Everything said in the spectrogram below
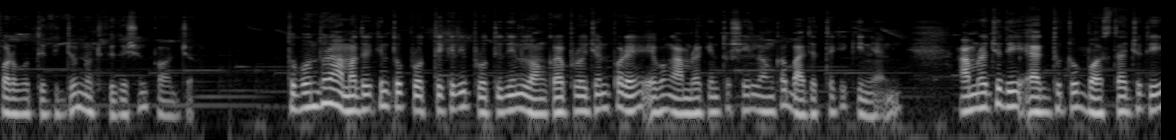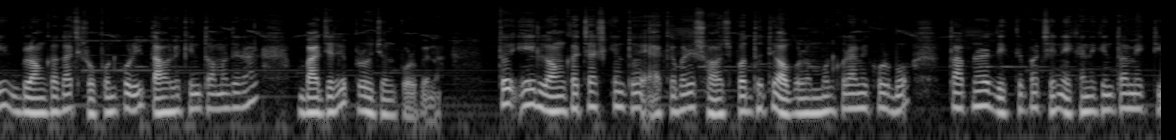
পরবর্তী ভিডিও নোটিফিকেশন পাওয়ার জন্য। তো বন্ধুরা, আমাদের কিন্তু প্রত্যেকেরই প্রতিদিন লঙ্কার প্রয়োজন পড়ে এবং আমরা কিন্তু সেই লঙ্কা বাজার থেকে কিনে আনি। আমরা যদি এক দুটো বস্তায় যদি লঙ্কা গাছ রোপণ করি, তাহলে কিন্তু আমাদের আর বাজারে প্রয়োজন পড়বে না। তো এই লঙ্কা চাষ কিন্তু একেবারে সহজ পদ্ধতি অবলম্বন করে আমি করব। তো আপনারা দেখতে পাচ্ছেন, এখানে কিন্তু আমি একটি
